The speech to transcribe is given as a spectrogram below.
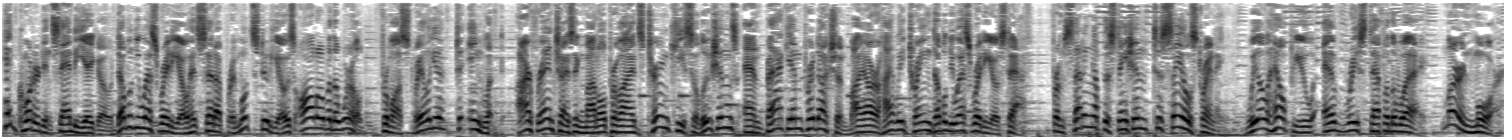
Headquartered in San Diego, WS Radio has set up remote studios all over the world, from Australia to England. Our franchising model provides turnkey solutions and back-end production by our highly trained WS Radio staff. From setting up the station to sales training, we'll help you every step of the way. Learn more.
